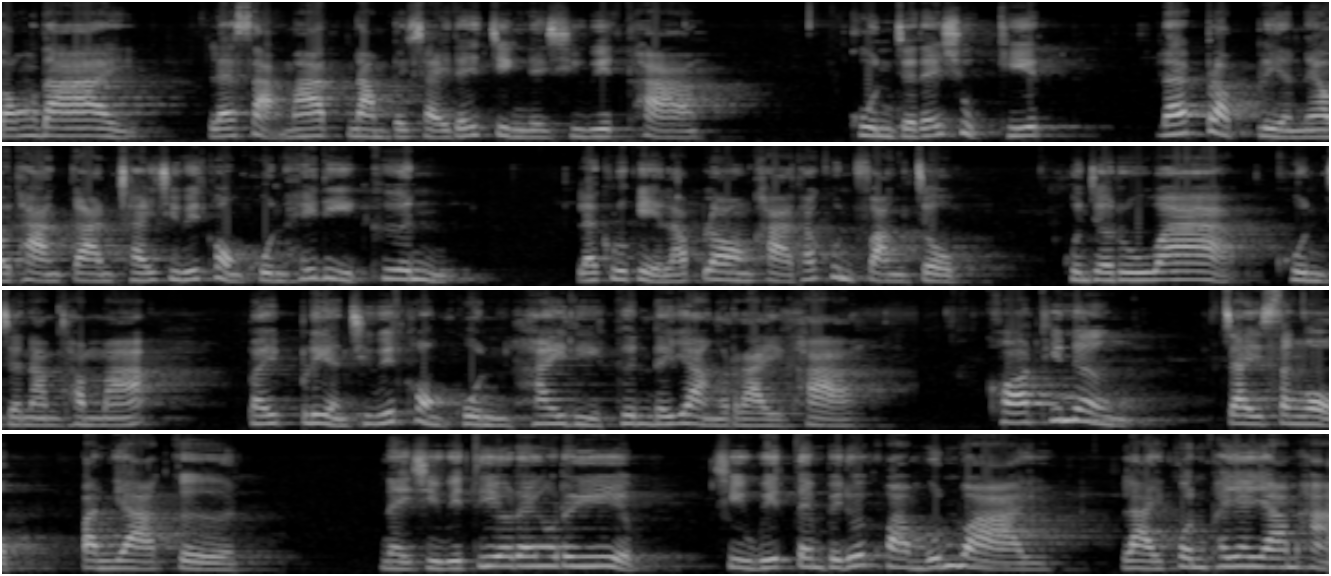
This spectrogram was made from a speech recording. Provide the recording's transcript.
ต้องได้ และสามารถนำไปใช้ได้จริงในชีวิตค่ะ คุณจะได้ฉุกคิด และปรับเปลี่ยนแนวทางการใช้ชีวิตของคุณให้ดีขึ้น และครูเก๋รับรองค่ะ ถ้าคุณฟังจบ คุณจะรู้ว่าคุณจะนำธรรมะ ไปเปลี่ยนชีวิตของคุณให้ดีขึ้นได้อย่างไรค่ะ ข้อที่หนึ่งใจสงบ ปัญญาเกิด ในชีวิตที่เร่งรีบ ชีวิตเต็มไปด้วยความวุ่นวาย หลายคนพยายามหา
